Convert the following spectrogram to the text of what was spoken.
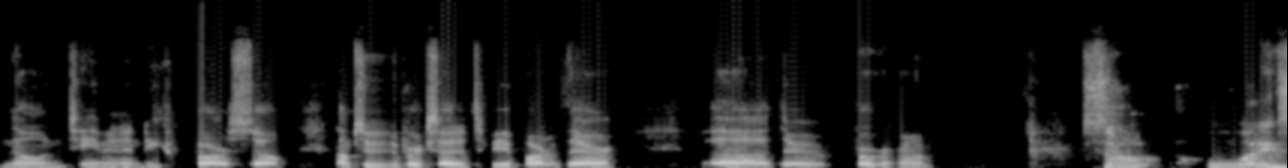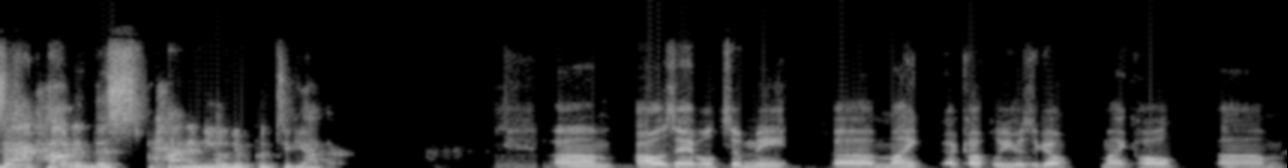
known team in IndyCar. So I'm super excited to be a part of their uh, their program. So, what exact? How did this kind of deal get put together? Um, I was able to meet uh, Mike a couple years ago, Mike Hull. Um,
